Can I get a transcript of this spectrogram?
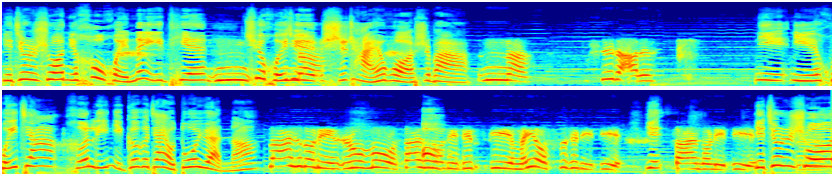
也就是说，你后悔那一天嗯去回去拾柴火是吧？嗯呐，是咋的？你你回家和离你哥哥家有多远呢？三十多里路路，三十多里地地，没有四十里地，也三十多里地。也就是说，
